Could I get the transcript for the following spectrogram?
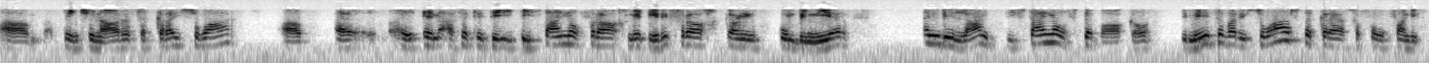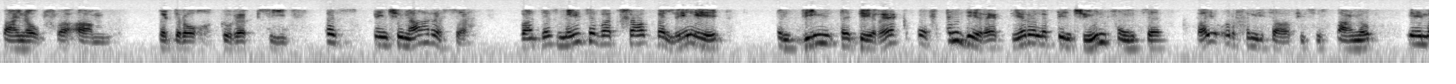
Um pensionaarsse kry swaar. Uh uh, en as ek die die Steinhoff vraag met hierdie vraag kan kombineer in die land die Steinhoff debakel die mense wat die swaarste kry as gevolg van die Steinhoff um bedrog korrupsie is pensionaarsse want dis mense wat geld belê het indien dit direk of indirek deur hulle pensioenfonde by organisasies so Steinhoff en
